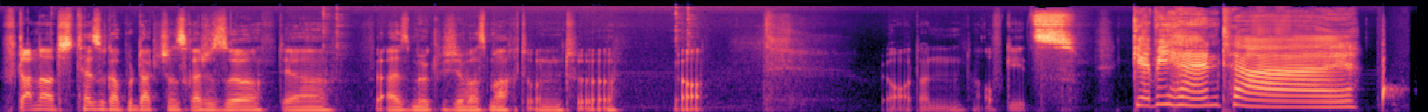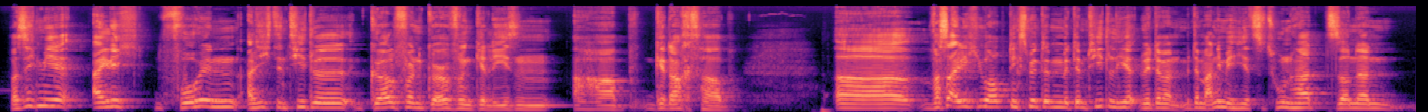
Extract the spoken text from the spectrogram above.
Standard Tezuka Productions Regisseur, der für alles Mögliche was macht und äh, ja. Ja, dann auf geht's. Gabby Hentai. Was ich mir eigentlich vorhin, als ich den Titel Girlfriend, Girlfriend gelesen habe, gedacht habe, äh, was eigentlich überhaupt nichts mit dem, mit dem Titel hier, mit dem, mit dem Anime hier zu tun hat, sondern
